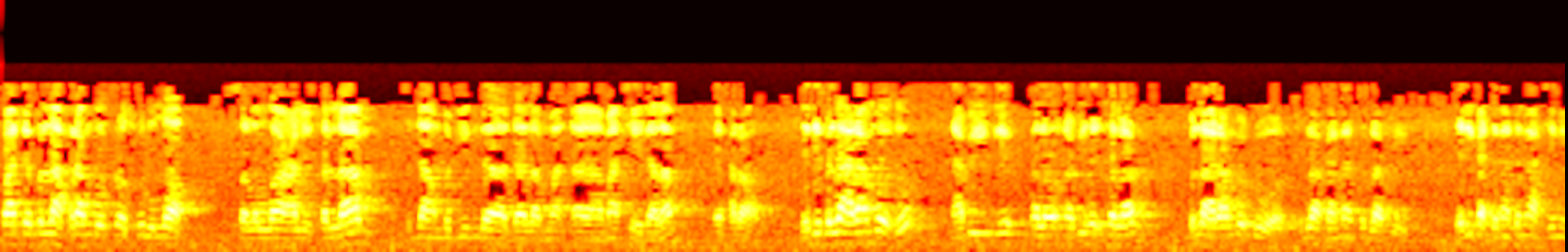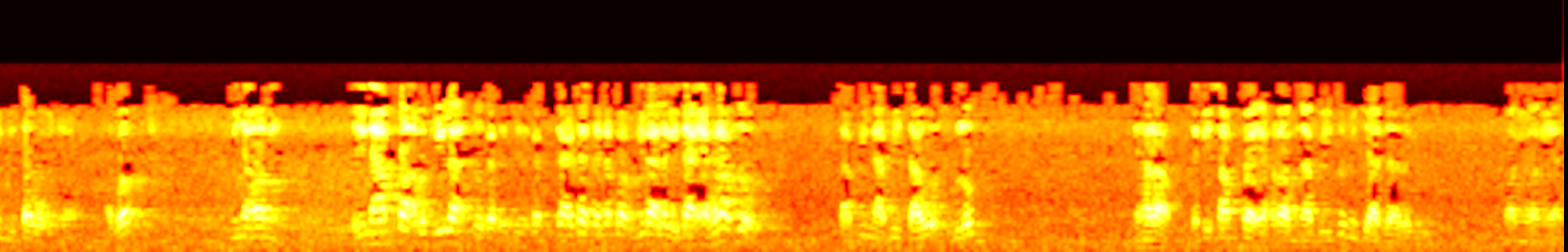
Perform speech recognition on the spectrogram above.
pada belah rambut Rasulullah sallallahu alaihi wasallam sedang berginda dalam uh, masih dalam ihram. Jadi belah rambut tu Nabi kalau Nabi sallallahu belah rambut dua, sebelah kanan sebelah kiri. Jadi kat tengah-tengah sini ditaruhnya. Apa? Minyak wangi. Jadi nampak berkilat tu kata dia. Kata saya, saya nampak berkilat lagi. Dah ihram tu. Tapi Nabi tahu sebelum ihram. Jadi sampai ihram Nabi itu mesti ada lagi wangi-wangian.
